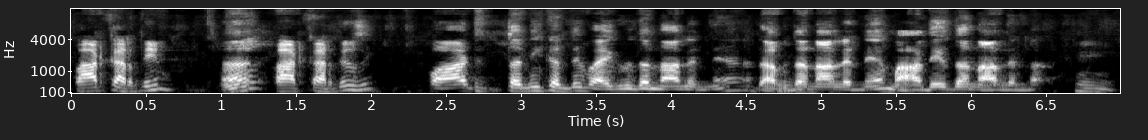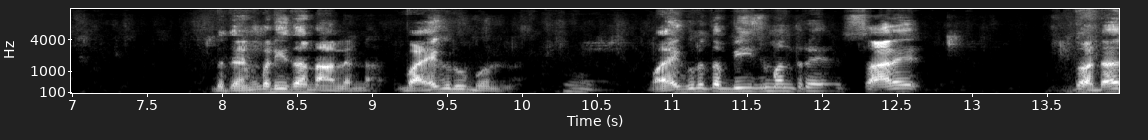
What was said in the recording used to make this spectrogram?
ਪਾਠ ਕਰਦੇ ਹੋ? ਹਾਂ? ਪਾਠ ਕਰਦੇ ਹੋ ਤੁਸੀਂ? ਪਾਠ ਤਾਂ ਨਹੀਂ ਕਰਦੇ ਵਾਹਿਗੁਰੂ ਦਾ ਨਾਮ ਲੈਂਦੇ ਆ ਰੱਬ ਦਾ ਨਾਮ ਲੈਂਦੇ ਆ ਮਹਾਦੇਵ ਦਾ ਨਾਮ ਲੈਣਾ ਹੂੰ, ਬਜਰੰਗਬਲੀ ਦਾ ਨਾਮ ਲੈਣਾ ਵਾਹਿਗੁਰੂ ਬੋਲਣਾ। ਹੂੰ, ਵਾਹਿਗੁਰੂ ਤਾਂ ਬੀਜ ਮੰਤਰ ਹੈ ਸਾਰੇ ਤੁਹਾਡਾ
